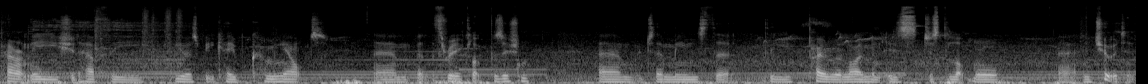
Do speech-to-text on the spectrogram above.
apparently you should have the USB cable coming out um, at the 3 o'clock position, um, which then means that the polar alignment is just a lot more uh, intuitive.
